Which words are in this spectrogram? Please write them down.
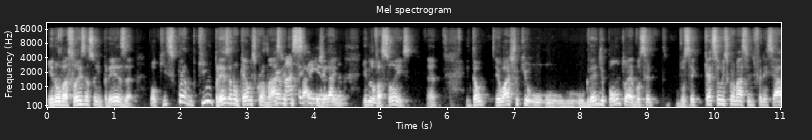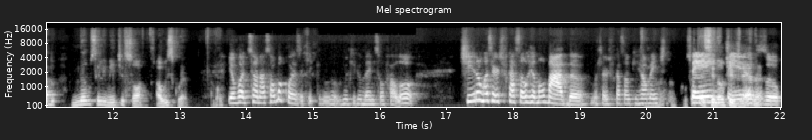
inovações na sua empresa. Pô, que, Scrum, que empresa não quer um Scrum Master, Scrum Master que saiba gerar né? inovações? Né? Então, eu acho que o, o, o grande ponto é você, você quer ser um Scrum Master diferenciado, não se limite só ao Scrum. Tá e eu vou adicionar só uma coisa aqui no, no que o Denison falou. Tira uma certificação renomada, uma certificação que realmente ah, tem Se não tiver, peso. Né?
